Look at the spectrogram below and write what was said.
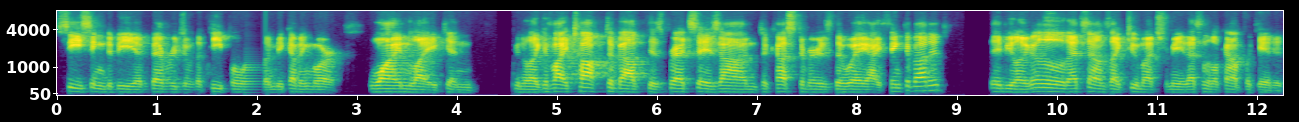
ceasing to be a beverage of the people and becoming more wine-like. And you know, like if I talked about this Brett Saison to customers the way I think about it, they'd be like, "Oh, that sounds like too much for me. That's a little complicated.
